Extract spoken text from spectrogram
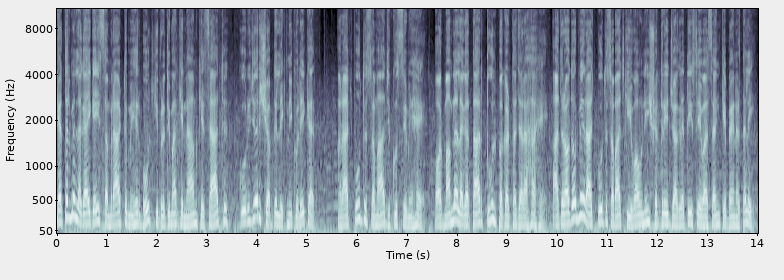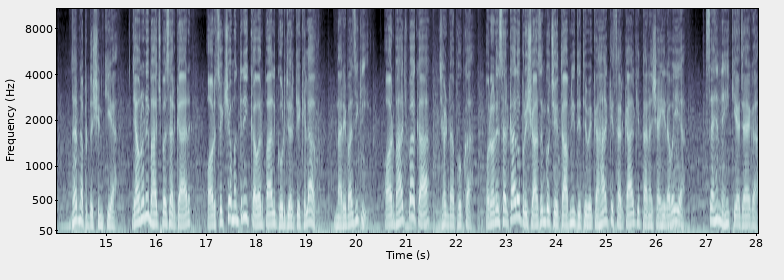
कैथल में लगाई गई सम्राट मेहर भोज की प्रतिमा के नाम के साथ गुर्जर शब्द लिखने को लेकर राजपूत समाज गुस्से में है और मामला लगातार तूल पकड़ता जा रहा है। आज रादौर में राजपूत समाज के युवाओं ने क्षत्रिय जागृति सेवा संघ के बैनर तले धरना प्रदर्शन किया, जहाँ उन्होंने भाजपा सरकार और शिक्षा मंत्री कंवरपाल गुर्जर के खिलाफ नारेबाजी की और भाजपा का झंडा फूका। उन्होंने सरकार और प्रशासन को चेतावनी देते हुए कहा कि सरकार की तानाशाही रवैया सहन नहीं किया जाएगा।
